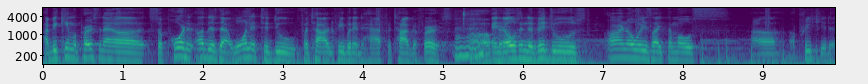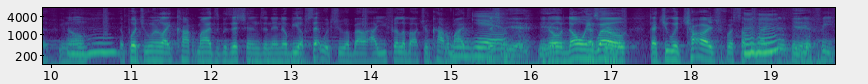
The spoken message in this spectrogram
I became a person that uh, supported others that wanted to do photography but didn't have photographers. Oh, okay. And those individuals aren't always like the most uh, appreciative, you know. Mm-hmm. They'll put you in like compromised positions, and then they'll be upset with you about how you feel about your compromised Yeah. position. Yeah, you yeah. know, knowing That's well fair. that you would charge for something Mm-hmm. like this, it'd Yeah. be a fee.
